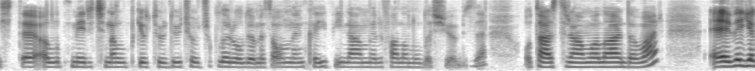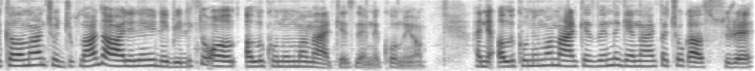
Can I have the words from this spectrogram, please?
işte alıp Meriç'in alıp götürdüğü çocuklar oluyor. Mesela onların kayıp ilanları falan ulaşıyor bize. O tarz travmalar da var. E, ve yakalanan çocuklar da aileleriyle birlikte o alıkonulma merkezlerine konuyor. Hani alıkonulma merkezlerinde genellikle çok az süre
